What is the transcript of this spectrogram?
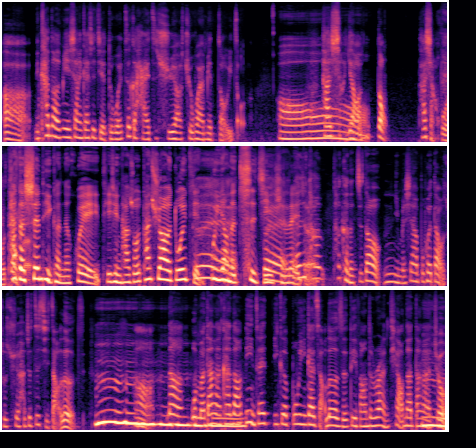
呃，你看到的面相应该是解读为这个孩子需要去外面走一走了。哦，他想要动，他想活，他的身体可能会提醒他说，他需要多一点不一样的刺激之类的。但是他他可能知道你们现在不会带我出去，他就自己找乐子。嗯嗯，那我们当然看到你在一个不应该找乐子的地方都乱跳，那当然就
